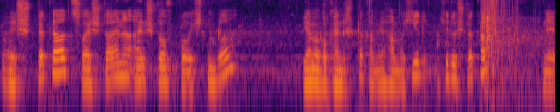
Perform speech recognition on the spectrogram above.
Zwei Stöcker, zwei Steine, ein Stoff bräuchten wir. Wir haben aber keine Stöcker mehr. Haben wir hier, hier durch Stöcker? Nee.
